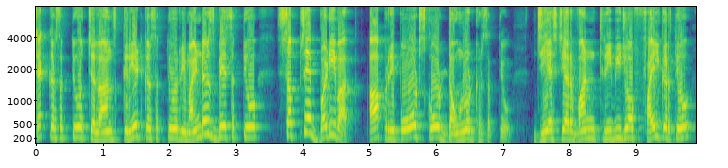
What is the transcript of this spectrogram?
चेक कर सकते हो, चलान क्रिएट कर सकते हो रिमाइंडर्स भेज सकते हो। सबसे बड़ी बात, आप रिपोर्ट्स को डाउनलोड कर सकते हो। जीएसटीआर वन थ्री बी जो आप फ़ाइल करते हो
